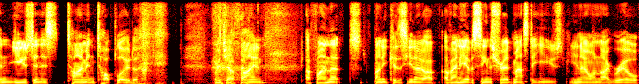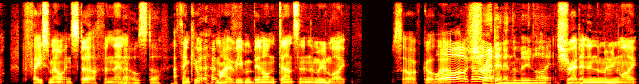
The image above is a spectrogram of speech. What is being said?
and used in his time in Toploader, which I find I find that funny because you know I've I've only ever seen the Shredmaster used, you know, on like real face melting stuff, and then Metal stuff. I think it might have even been on Dancing in the Moonlight. So I've got that oh look at Shredding in the moonlight. shredding in the moonlight.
